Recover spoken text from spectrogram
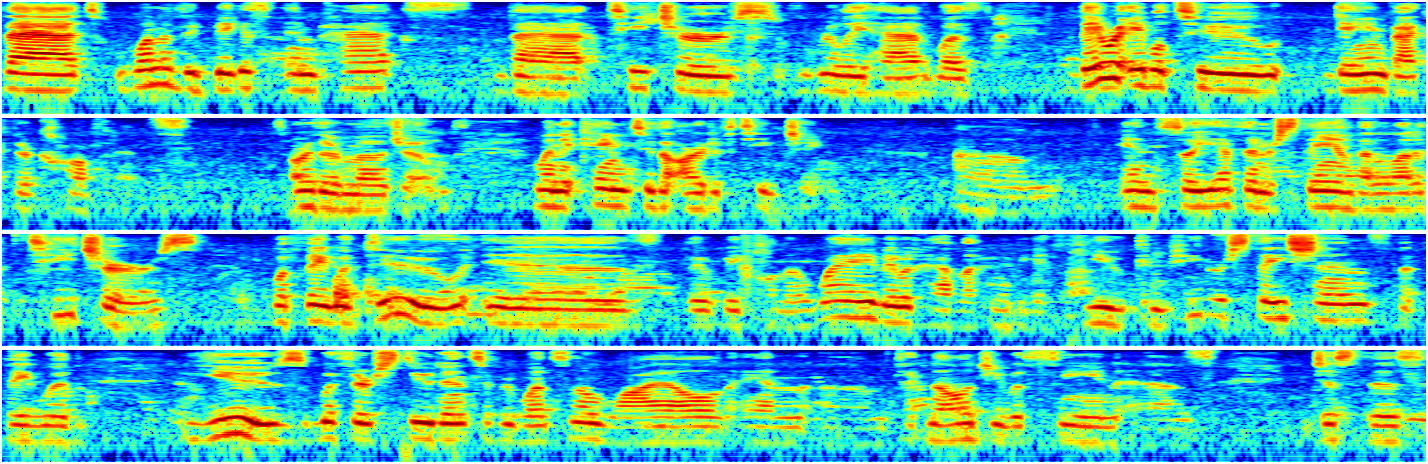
that one of the biggest impacts that teachers really had was they were able to gain back their confidence or their mojo when it came to the art of teaching. Um, and so you have to understand that a lot of teachers, what they would do is they would be on their way, they would have like maybe a few computer stations that they would use with their students every once in a while. And um, technology was seen as just this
